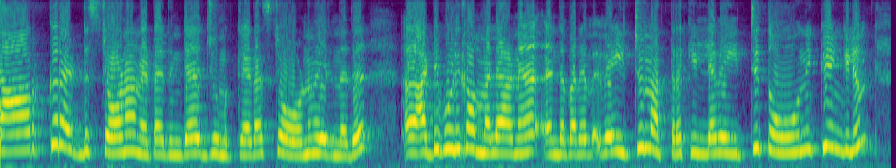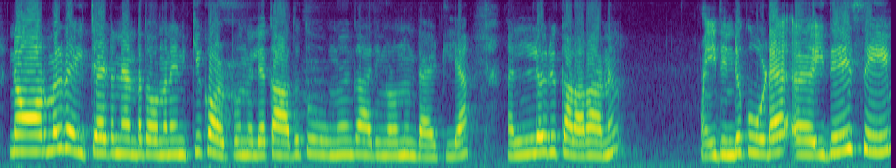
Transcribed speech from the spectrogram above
ഡാർക്ക് റെഡ് സ്റ്റോൺ ആണ് കേട്ടോ ഇതിന്റെ ജുമുക്കയുടെ സ്റ്റോൺ വരുന്നത്. അടിപൊളി കമ്മലാണ്. എന്താ പറയുക വെയിറ്റ് ഒന്നും അത്രക്കില്ല. വെയിറ്റ് തോന്നിക്കുമെങ്കിലും നോർമൽ വെയിറ്റ് ആയിട്ട് തന്നെയാണ് തോന്നണത് എനിക്ക് കുഴപ്പമൊന്നുമില്ല. കാത് തൂങ്ങുകയും കാര്യങ്ങളൊന്നും ഉണ്ടായിട്ടില്ല. നല്ലൊരു കളറാണ് ഇതിന്റെ കൂടെ ഇതേ സെയിം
